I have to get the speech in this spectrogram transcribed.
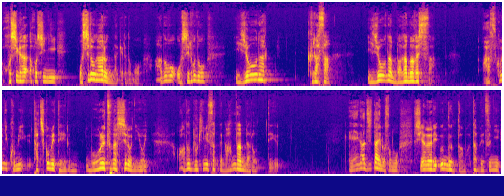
星が星にお城があるんだけれどもあのお城の異常な暗さ異常なまがまがしさあそこに込み立ち込めている猛烈な死の匂いあの不気味さって何なんだろうっていう映画自体のその仕上がり云々とはまた別に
